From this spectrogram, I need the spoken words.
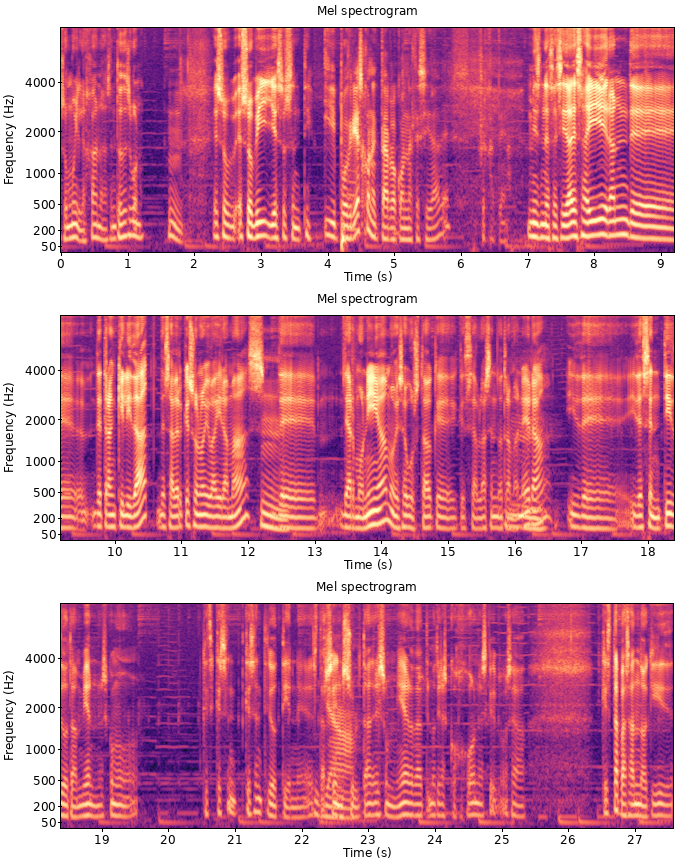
son muy lejanas. Entonces, bueno, Mm. eso, eso vi y eso sentí. ¿Y podrías conectarlo con necesidades? Fíjate. Mis necesidades ahí eran de, de tranquilidad, de saber que eso no iba a ir a más, Mm. de, de armonía, me hubiese gustado que, que se hablasen de otra Mm. manera, y de, y de sentido también. Es como, ¿qué, qué qué sentido tiene estarse Ya. insultando? Eres un mierda, no tienes cojones, que, o sea, ¿qué está pasando aquí?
